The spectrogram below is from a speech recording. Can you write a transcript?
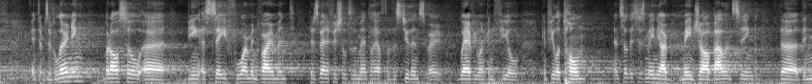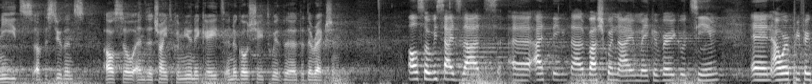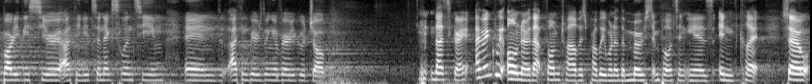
in terms of learning, but also uh, being a safe, warm environment that is beneficial to the mental health of the students, where, where everyone can feel, can feel at home. And so this is mainly our main job, balancing the, the needs of the students also and uh, trying to communicate and negotiate with uh, the direction. Also, besides that, uh, I think that Vasco and I make a very good team. And our prefect body this year, I think it's an excellent team, and I think we're doing a very good job. That's great. I think we all know that Form 12 is probably one of the most important years in CLIP. So,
